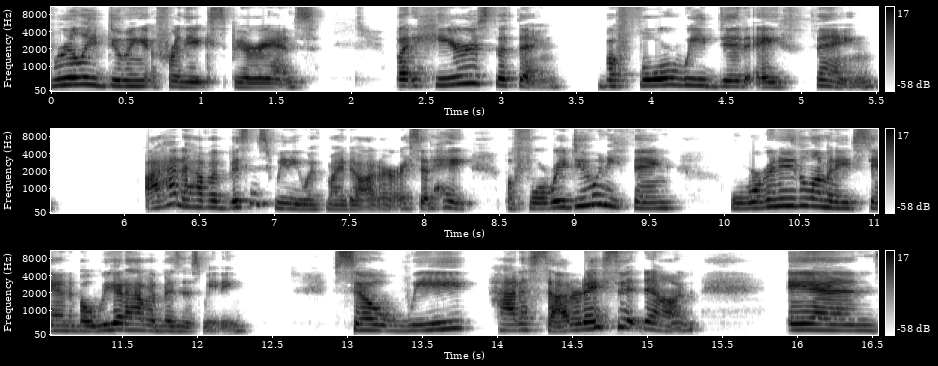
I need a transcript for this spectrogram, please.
really doing it for the experience. But here's the thing before we did a thing, I had to have a business meeting with my daughter. I said, hey, before we do anything, we're going to do the lemonade stand, but we got to have a business meeting. So we had a Saturday sit down. And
